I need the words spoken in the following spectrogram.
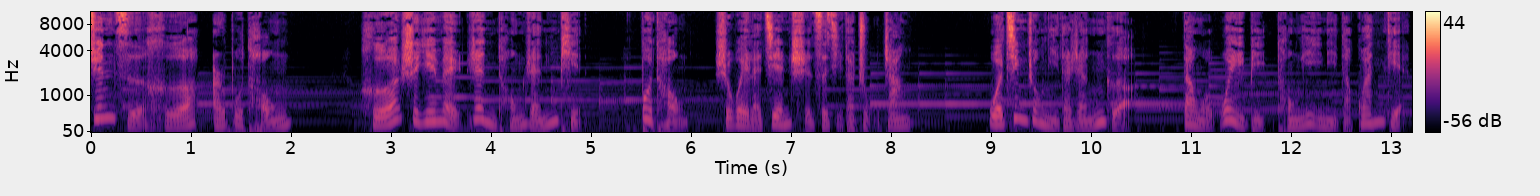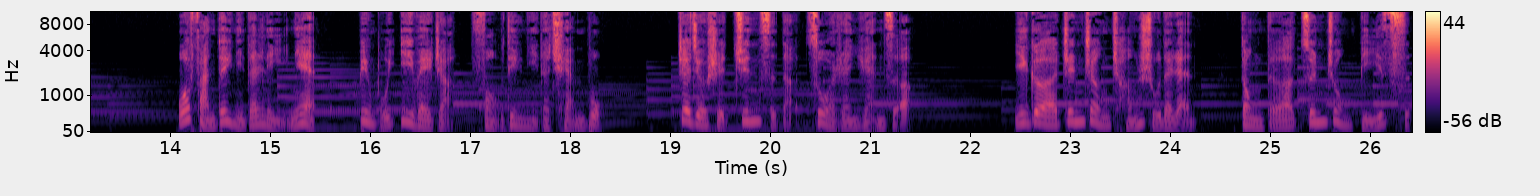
君子和而不同，和是因为认同人品，不同是为了坚持自己的主张。我敬重你的人格，但我未必同意你的观点。我反对你的理念，并不意味着否定你的全部。这就是君子的做人原则。一个真正成熟的人，懂得尊重彼此，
